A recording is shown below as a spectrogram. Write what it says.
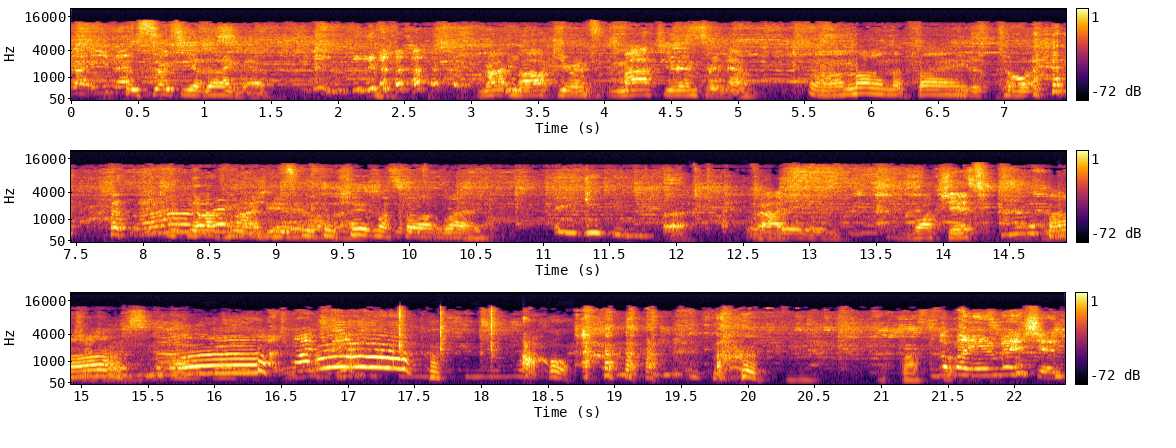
that, you know. It's stuck to your leg now. right, Mark, you're in. Matt, you're in for it now. Oh, I'm not in the You just taught. That's my You can shoot my front leg. Right. Watch it. Ah! Watch my feet. Ow! It's not my invasion.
